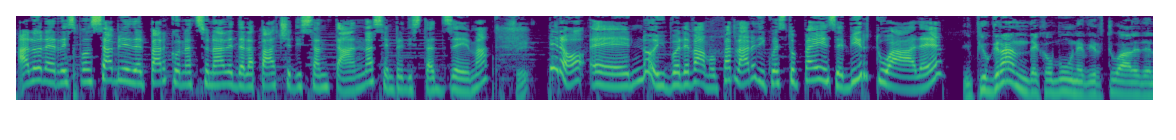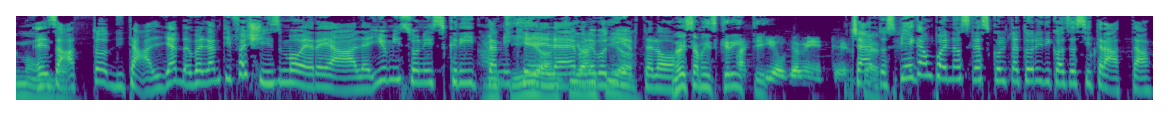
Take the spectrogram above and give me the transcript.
Allora, è il responsabile del Parco Nazionale della Pace di Sant'Anna, sempre di Stazzema. Sì. Però eh, noi volevamo parlare di questo paese virtuale, Il più grande comune virtuale del mondo. esatto, d'Italia, dove l'antifascismo è reale. Io mi sono iscritta, Anch'io, Michele, eh, anch'io, volevo anch'io. dirtelo. Noi siamo iscritti. Anch'io ovviamente. Certo, certo. spiega un po' ai nostri ascoltatori di cosa si tratta.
